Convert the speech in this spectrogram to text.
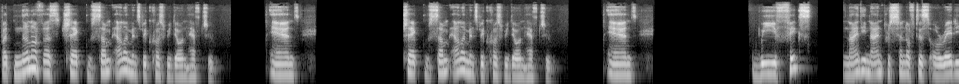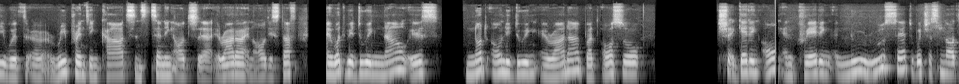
but none of us checked some elements because we don't have to. And check some elements because we don't have to. And we fixed 99% of this already with uh, reprinting cards and sending out uh, errata and all this stuff. And what we're doing now is not only doing errata, but also getting on and creating a new rule set, which is not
